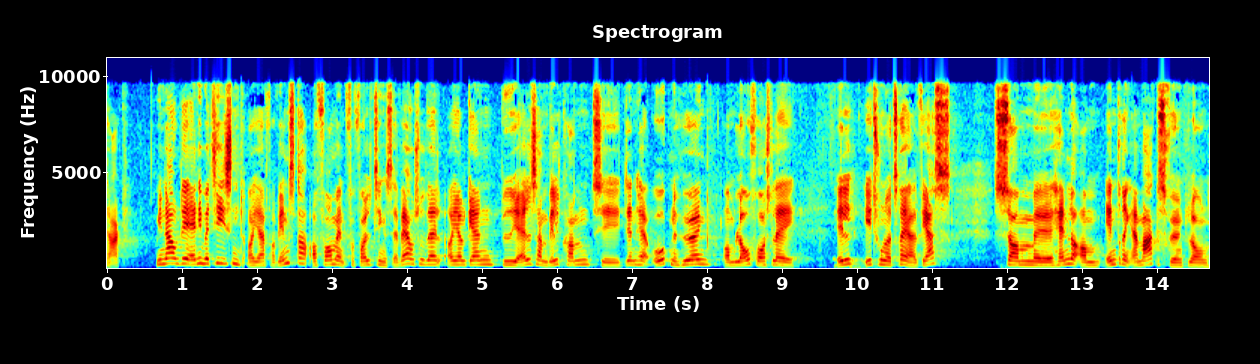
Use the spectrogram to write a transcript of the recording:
Tak. Mit navn det er Annie Mathisen, og jeg er fra Venstre og formand for Folketingets Erhvervsudvalg, og jeg vil gerne byde jer alle sammen velkommen til den her åbne høring om lovforslag L 173, som øh, handler om ændring af markedsføringsloven.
